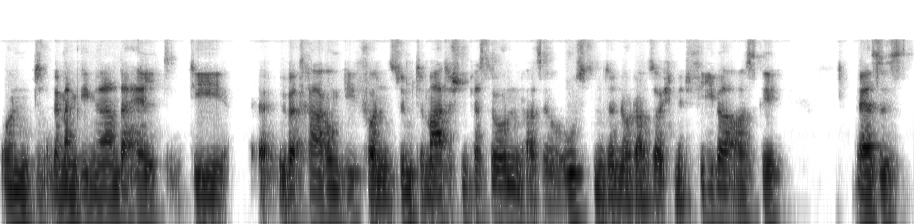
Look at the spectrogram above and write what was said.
Und wenn man gegeneinander hält, die äh, Übertragung, die von symptomatischen Personen, also Hustenden oder solchen mit Fieber ausgeht, versus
